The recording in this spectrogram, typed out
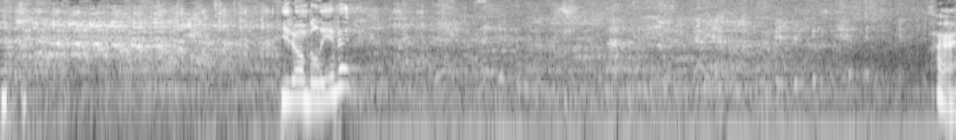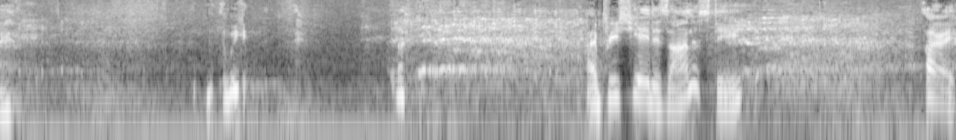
You don't believe it? All right. We, I appreciate his honesty. All right.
